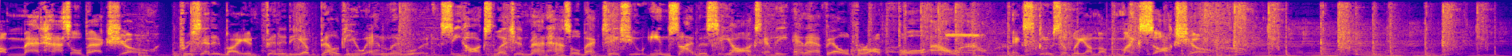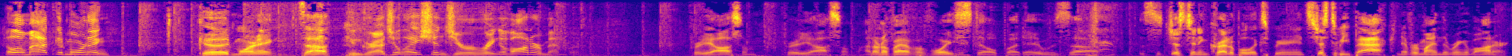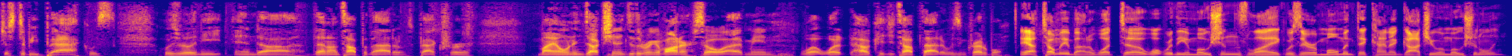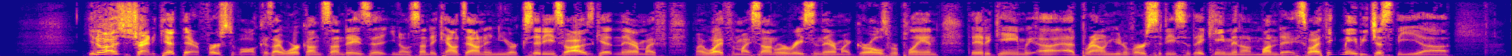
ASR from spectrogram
The Matt Hasselbeck Show. Presented by Infiniti of Bellevue and Lynnwood. Seahawks legend Matt Hasselbeck takes you inside the Seahawks and the NFL for a full hour. Exclusively on The Mike Salk Show. Hello, Matt. Good morning. Good morning. What's up? Congratulations. You're a Ring of Honor member. Pretty awesome. Pretty awesome. I don't know if I have a voice still, but it was uh, this is just an incredible experience. Just to be back, never mind the Ring of Honor. Just to be back was was really neat. And uh, then on top of that, I was back for my own induction into the Ring of Honor. So I mean, what what? How could you top that? It was incredible. Yeah, tell me about it. What uh, what were the emotions like? Was there a moment that kind of got you emotionally? You know, I was just trying to get there first of all because I work on Sundays at you know Sunday Countdown in New York City. So I was getting there. My my wife and my son were racing there. My girls were playing. They had a game uh, at Brown University, so they came in on Monday. So I think maybe just the uh,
